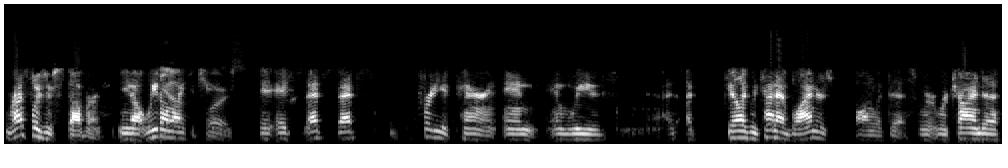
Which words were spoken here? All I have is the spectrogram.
wrestlers are stubborn. You know, we don't yeah, like to change. It, it's that's that's pretty apparent, and and we've I, I feel like we kind of have blinders on with this. We're we're trying to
